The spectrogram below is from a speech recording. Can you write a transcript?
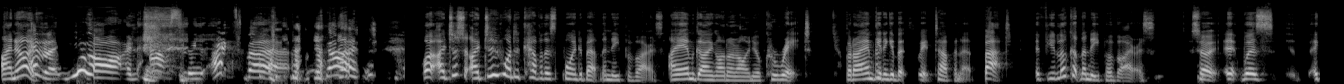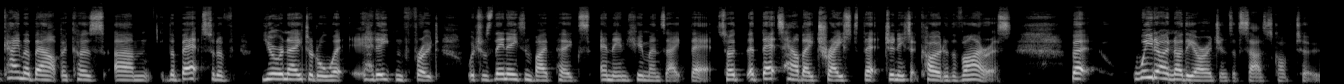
I know. Emma, you are an absolute expert. Oh gosh. Well, I just I do want to cover this point about the Nipah virus. I am going on and on. You're correct, but I am getting a bit swept up in it. But if you look at the Nipah virus, so it was it came about because um, the bat sort of urinated or had eaten fruit, which was then eaten by pigs, and then humans ate that. So that's how they traced that genetic code of the virus. But we don't know the origins of SARS CoV 2,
